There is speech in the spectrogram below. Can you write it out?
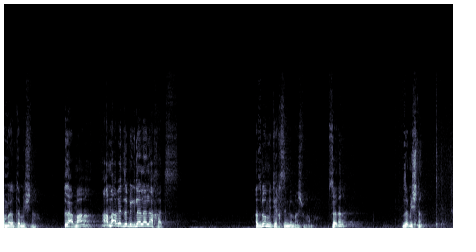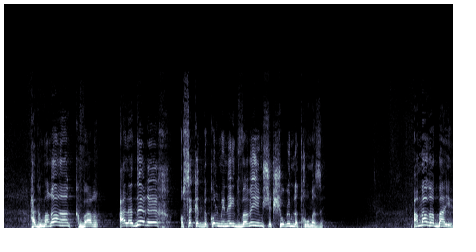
אומרת המשנה. למה? אמר את זה בגלל הלחץ. אז לא מתייחסים למה שהוא אמר, בסדר? זה משנה. הגמרא כבר על הדרך עוסקת בכל מיני דברים שקשורים לתחום הזה. אמר אביי,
